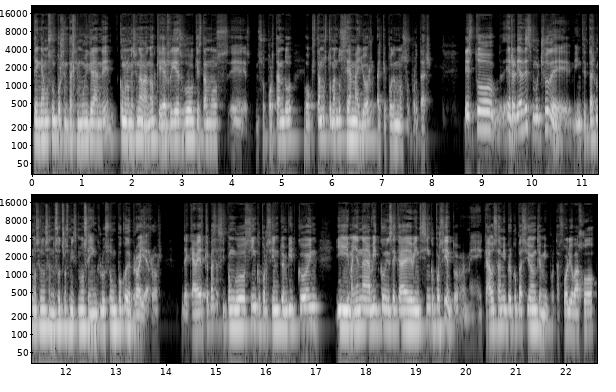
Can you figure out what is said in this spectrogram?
tengamos un porcentaje muy grande, como lo mencionaba, ¿no? Que el riesgo que estamos eh, soportando o que estamos tomando sea mayor al que podemos soportar. Esto en realidad es mucho de intentar conocernos a nosotros mismos e incluso un poco de prueba y error. De que a ver, ¿qué pasa si pongo 5% en Bitcoin y mañana Bitcoin se cae 25%? ¿Me causa mi preocupación que mi portafolio bajó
